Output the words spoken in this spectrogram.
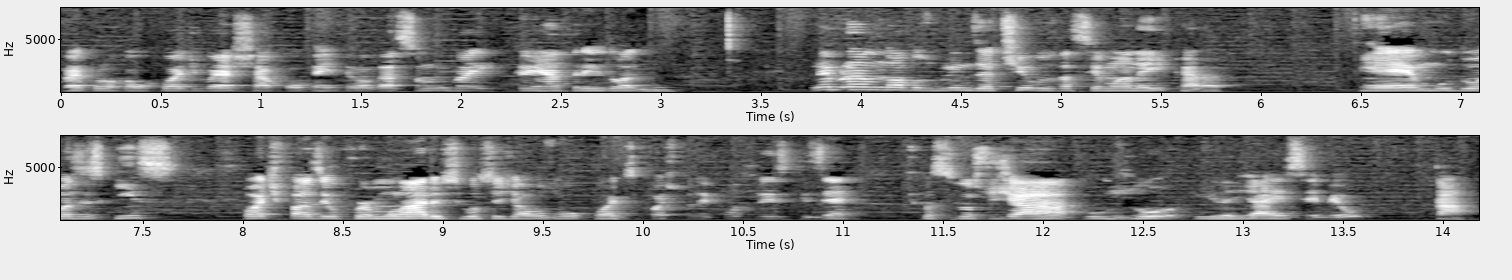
Vai colocar o código, vai achar qualquer interrogação e vai ganhar 3 dolinhos. Lembrando, novos brindes ativos da semana aí, cara. É, mudou as skins. Pode fazer o formulário, se você já usou o código, você pode fazer quantas vezes quiser. Tipo, se você já usou e já recebeu, tá.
